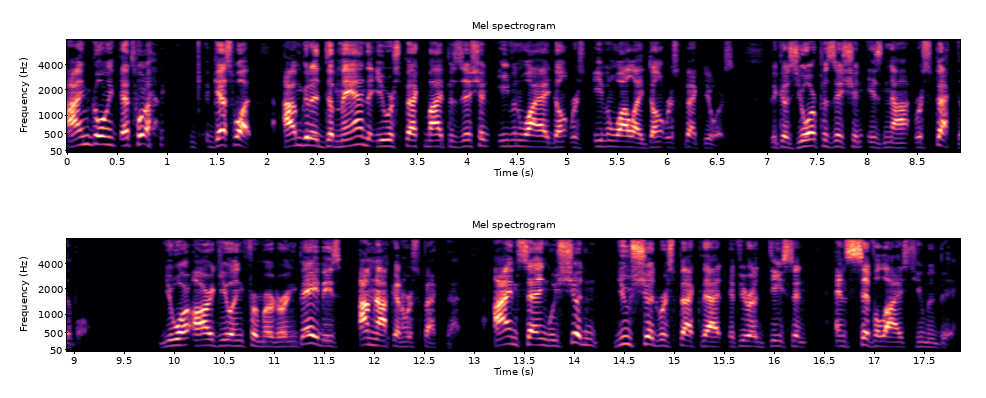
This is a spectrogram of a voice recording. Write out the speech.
I'm going, that's what I, guess what? I'm going to demand that you respect my position even while I don't, even while I don't respect yours because your position is not respectable. You are arguing for murdering babies. I'm not going to respect that. I'm saying we shouldn't. You should respect that if you're a decent and civilized human being.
